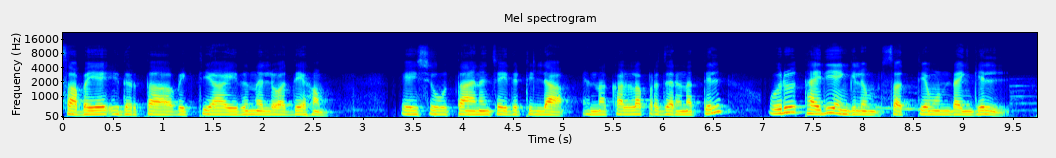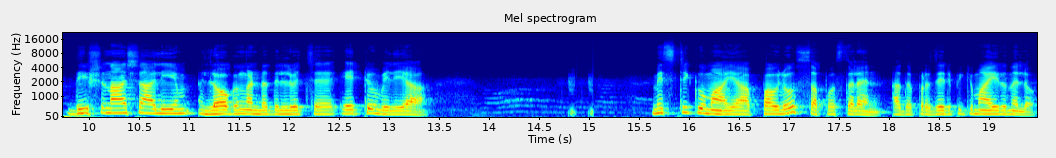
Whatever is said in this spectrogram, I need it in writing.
സഭയെ എതിർത്ത വ്യക്തിയായിരുന്നല്ലോ അദ്ദേഹം. യേശു ഉത്ഥാനം ചെയ്തിട്ടില്ല എന്ന കള്ളപ്രചരണത്തിൽ ഒരു തരിയെങ്കിലും സത്യമുണ്ടെങ്കിൽ ദീക്ഷണാശാലിയും ലോകം കണ്ടതിൽ വെച്ച് ഏറ്റവും വലിയ മിസ്റ്റിക്കുമായ പൗലോസ് സപ്പോസ്തലൻ അത് പ്രചരിപ്പിക്കുമായിരുന്നല്ലോ.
